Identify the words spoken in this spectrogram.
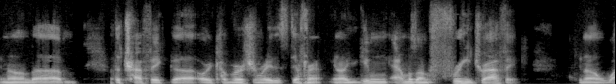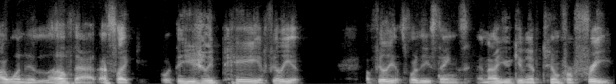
you know, the the traffic uh, or conversion rate is different. You know, you're giving Amazon free traffic. You know, why wouldn't it love that? That's like what they usually pay affiliate affiliates for these things, and now you're giving it to them for free.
